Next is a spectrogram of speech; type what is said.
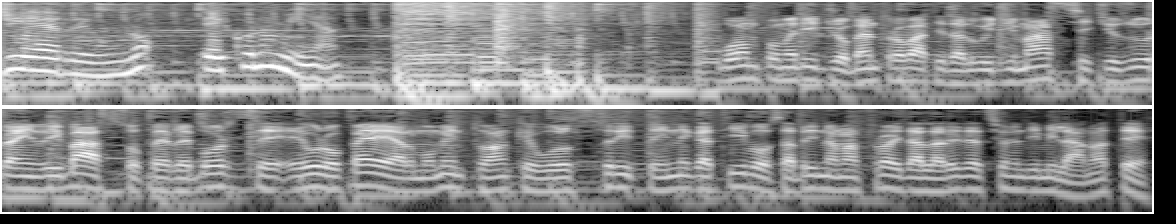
GR1 Economia. Buon pomeriggio, ben trovati da Luigi Massi. Chiusura in ribasso per le borse europee, al momento anche Wall Street in negativo. Sabrina Manfroi dalla redazione di Milano, a te.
